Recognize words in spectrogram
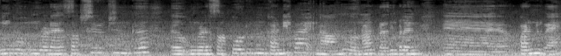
நீங்கள் நீங்க உங்களோட சப்ஸ்கிரிப்ஷனுக்கு உங்களோட சப்போர்ட்டுக்கும் கண்டிப்பா நான் வந்து ஒரு நாள் பிரதிபலன் பண்ணுவேன்.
